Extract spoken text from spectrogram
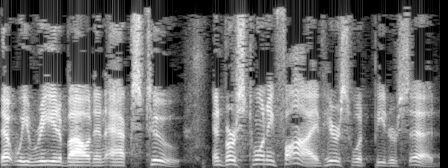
that we read about in Acts 2. In verse 25, here's what Peter said.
